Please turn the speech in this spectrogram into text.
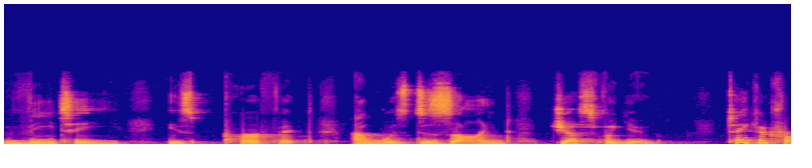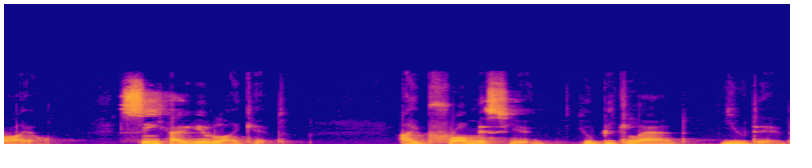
VT is perfect and was designed just for you. Take a trial. See how you like it. I promise you, you'll be glad you did.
